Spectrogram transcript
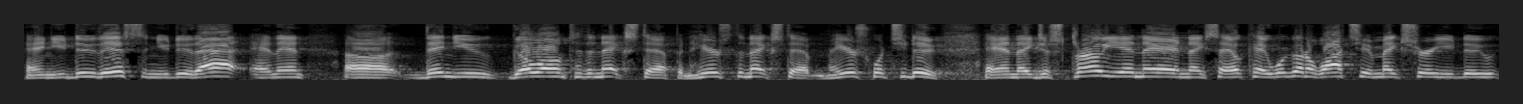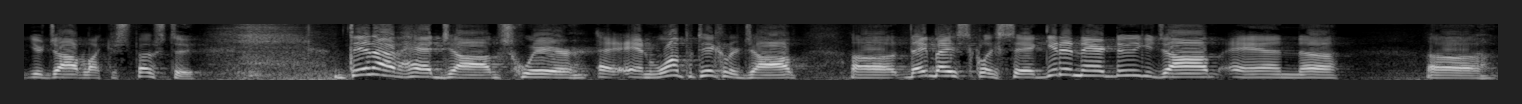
and you do this, and you do that. And then, uh, then you go on to the next step, and here's the next step, and here's what you do. And they just throw you in there and they say, Okay, we're going to watch you and make sure you do your job like you're supposed to. Then I've had jobs where, and one particular job, uh, they basically said, get in there, do your job, and uh, uh,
